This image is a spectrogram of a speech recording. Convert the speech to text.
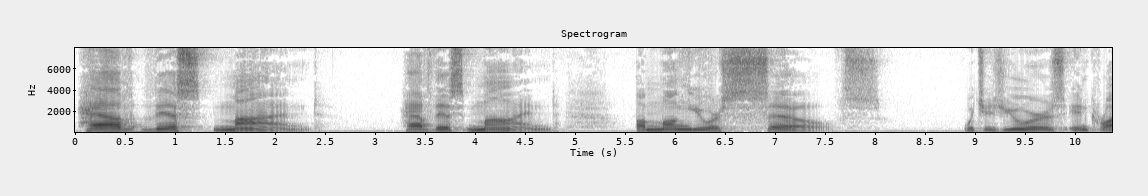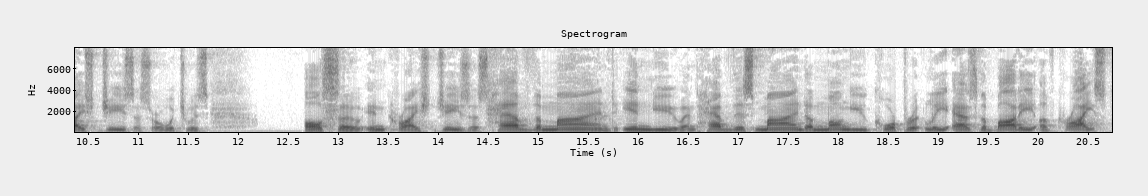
Have this mind. Have this mind among yourselves, which is yours in Christ Jesus, or which was also in Christ Jesus. Have the mind in you and have this mind among you corporately as the body of Christ.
